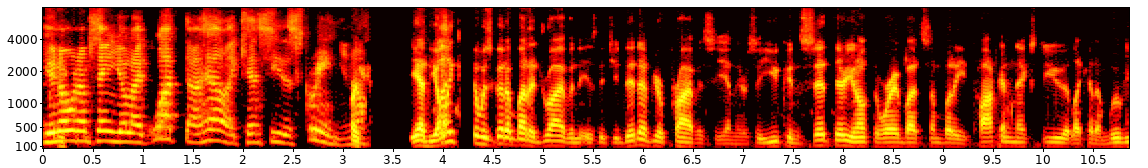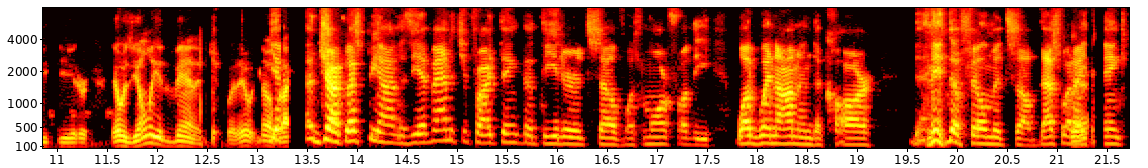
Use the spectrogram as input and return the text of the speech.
you know what I'm saying? You're like, what the hell? I can't see the screen. You know? Yeah, the only thing that was good about a drive-in is that you did have your privacy in there, so you can sit there. You don't have to worry about somebody talking next to you, like at a movie theater. That was the only advantage. But it, no, yeah, but I, uh, Chuck. Let's be honest. The advantage for I think the theater itself was more for the what went on in the car than in the film itself. That's what I think,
